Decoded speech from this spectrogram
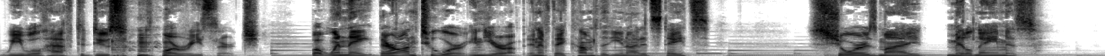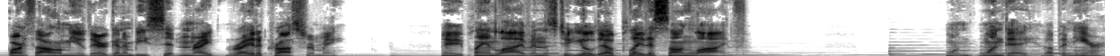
we will have to do some more research. But when they they're on tour in Europe, and if they come to the United States, sure as my middle name is Bartholomew, they're going to be sitting right right across from me. Maybe playing live in the studio. They'll play this song live. One one day up in here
